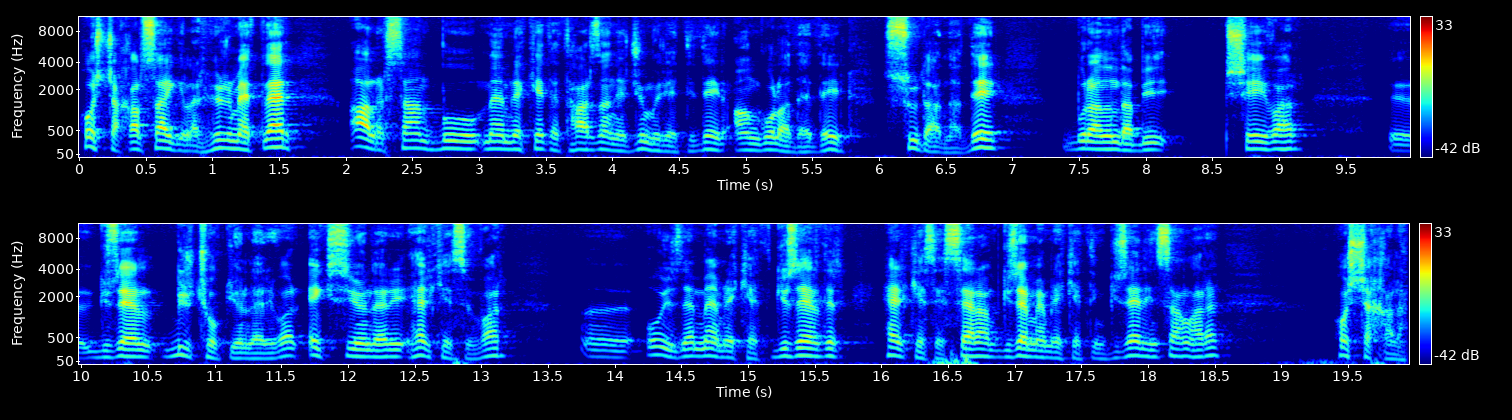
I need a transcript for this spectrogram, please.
hoşça kal, saygılar, hürmetler. Alırsan bu memlekete Tarzanya Cumhuriyeti değil, Angola'da değil, Sudan'da değil. Buranın da bir şey var. Ee, güzel birçok yönleri var. Eksi yönleri herkesin var. Ee, o yüzden memleket güzeldir. Herkese selam. Güzel memleketin güzel insanları. Hoşça kalın.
